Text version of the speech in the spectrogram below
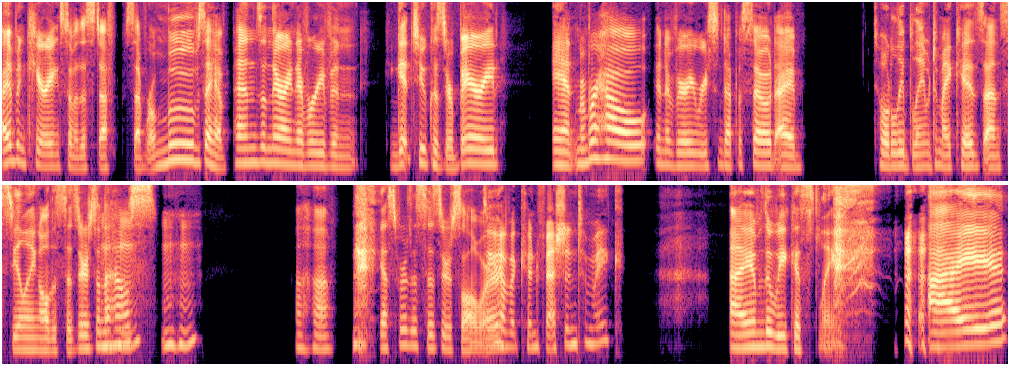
I've been carrying some of this stuff several moves. I have pens in there I never even can get to because they're buried. And remember how in a very recent episode I totally blamed my kids on stealing all the scissors in the Mhm. house. Mm-hmm. Uh huh. Guess where the scissors all were? Do you have a confession to make? I am the weakest link. I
